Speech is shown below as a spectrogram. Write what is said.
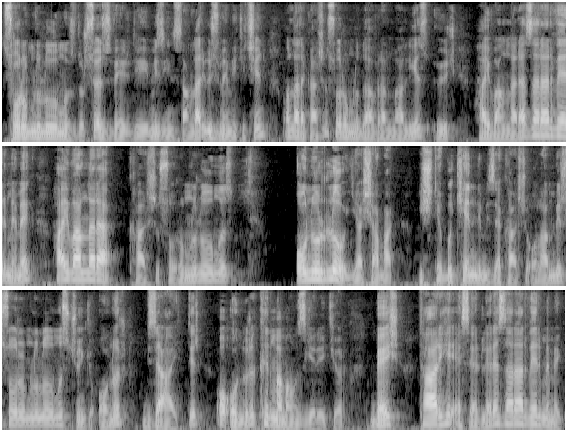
sorumluluğumuzdur. Söz verdiğimiz insanları üzmemek için onlara karşı sorumlu davranmalıyız. 3. Hayvanlara zarar vermemek, hayvanlara karşı sorumluluğumuz. Onurlu yaşamak. İşte bu kendimize karşı olan bir sorumluluğumuz. Çünkü onur bize aittir. O onuru kırmamamız gerekiyor. 5. Tarihi eserlere zarar vermemek.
